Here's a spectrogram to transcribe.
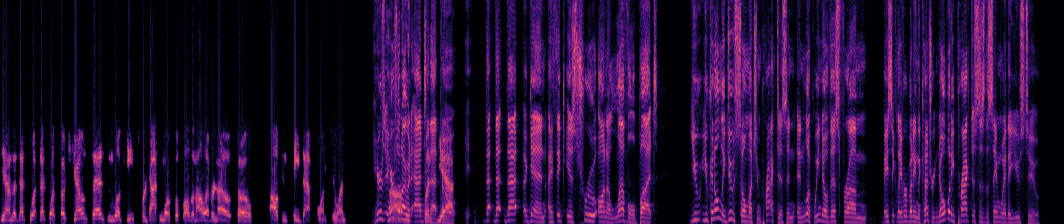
you know that, that's what that's what Coach Jones says. And look, he's forgotten more football than I'll ever know, so I'll concede that point to him. Here's here's um, what I um, would add to that yeah. though. That that that again, I think is true on a level, but you you can only do so much in practice. And and look, we know this from basically everybody in the country. Nobody practices the same way they used to.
